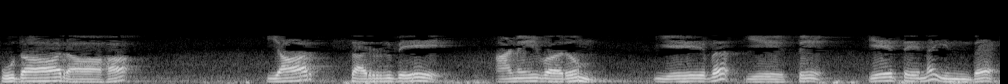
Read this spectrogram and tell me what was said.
உதாராகா யார்? சர்வே அனைவரும் ஏவ ஏதே. ஏதேன இந்த.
